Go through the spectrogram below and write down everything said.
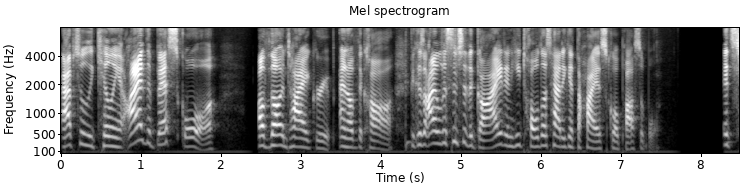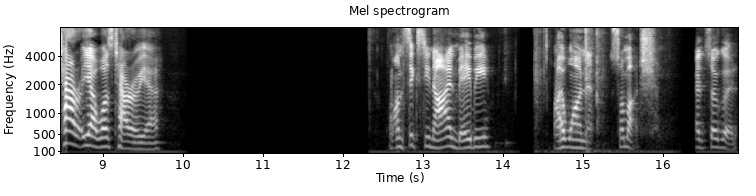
absolutely killing it. I had the best score of the entire group and of the car because I listened to the guide and he told us how to get the highest score possible. It's Taro. Yeah, it was Taro, yeah. 169, maybe. I won so much. And so good.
